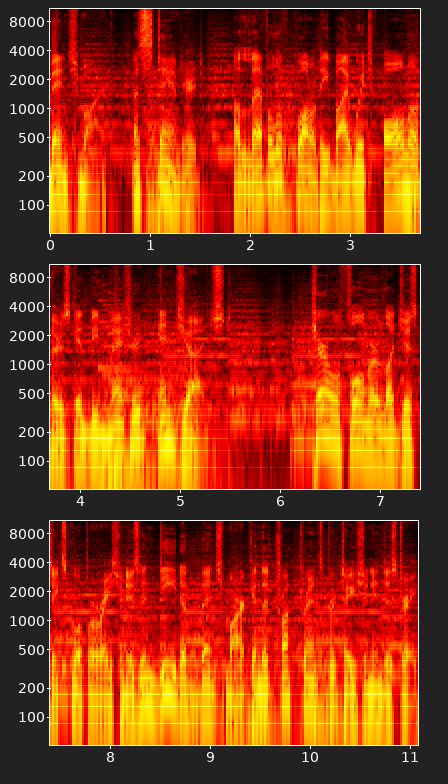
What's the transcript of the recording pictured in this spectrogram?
benchmark, a standard, a level of quality by which all others can be measured and judged. Carroll Fulmer Logistics Corporation is indeed a benchmark in the truck transportation industry.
